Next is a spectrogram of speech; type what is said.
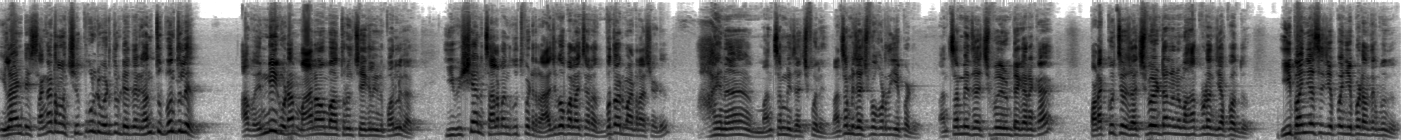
ఇలాంటి సంఘటనలు చెప్పుకుంటూ పెడుతుంటే దానికి అంతు పొంతు లేదు. అవన్నీ కూడా మానవ మాత్రులు చేయగలిగిన పనులు కాదు. ఈ విషయాన్ని చాలామంది గుర్తుపెట్టారు. రాజగోపాలాచారి అద్భుతమైన మాట రాశాడు. ఆయన మంచం మీద చచ్చిపోలేదు. మంచం మీద చచ్చిపోకూడదు చెప్పాడు. మంచం మీద చచ్చిపోయి ఉంటే కనుక పడక్కుర్చొని చచ్చిపోయింటాను నన్ను మహాత్ముడు అని చెప్పొద్దు. ఈ పని చేస్తే చెప్పని చెప్పాడు అంతకుముందు.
